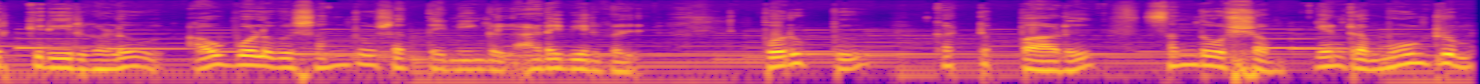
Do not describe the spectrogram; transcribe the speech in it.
ஏற்கிறீர்களோ அவ்வளவு சந்தோஷத்தை நீங்கள் அடைவீர்கள். பொறுப்பு கட்டுப்பாடு சந்தோஷம் என்ற மூன்றும்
